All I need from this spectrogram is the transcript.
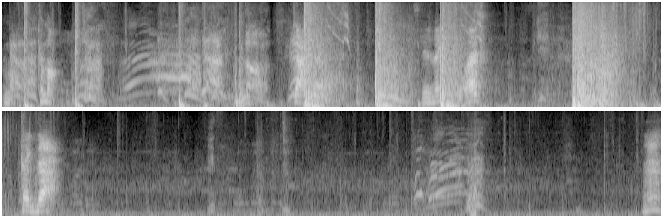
Come on, come on. Got it. Excuse me? What? Take that. Huh?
